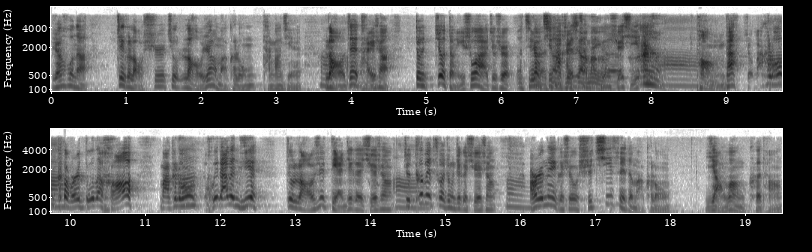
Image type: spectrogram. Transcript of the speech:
然后呢，这个老师就老让马克龙弹钢琴，老在台上等就等于说啊，就是让其他孩子向马克龙学习。捧他，说马克龙课文读得好，马克龙回答问题就老是点这个学生，就特别侧重这个学生。而那个时候十七岁的马克龙，仰望课堂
